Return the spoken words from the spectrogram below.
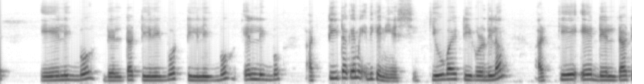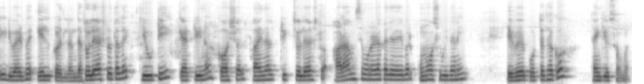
এ লিখব ডেল্টা টি লিখব টি লিখব এল লিখব, আর টিটাকে আমি এদিকে নিয়ে এসেছি কিউ বাই টি করে দিলাম আর K A delta T divide by L করে দিলাম। চলে আসলো তাহলে কিউটি ক্যাটরিনা কৌশল ফাইনাল ট্রিক চলে আসলো। আরামসে মনে রাখা যাবে, এবার কোনো অসুবিধা নেই। এভাবে পড়তে থাকো। Thank you so much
